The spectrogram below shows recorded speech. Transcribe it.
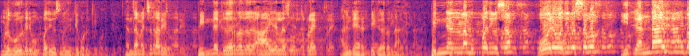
നമ്മൾ വീണ്ടും ഒരു മുപ്പത് ദിവസം നീട്ടി കൊടുത്തു. എന്താ മെച്ചെന്നറിയോ? പിന്നെ കയറുന്നത് ആയിരല്ല സുഹൃത്തുക്കളെ അതിന്റെ ഇരട്ടി കയറുന്നതാണ് പിന്നെയുള്ള മുപ്പത് ദിവസം ഓരോ ദിവസവും ഈ രണ്ടായിരം രൂപ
